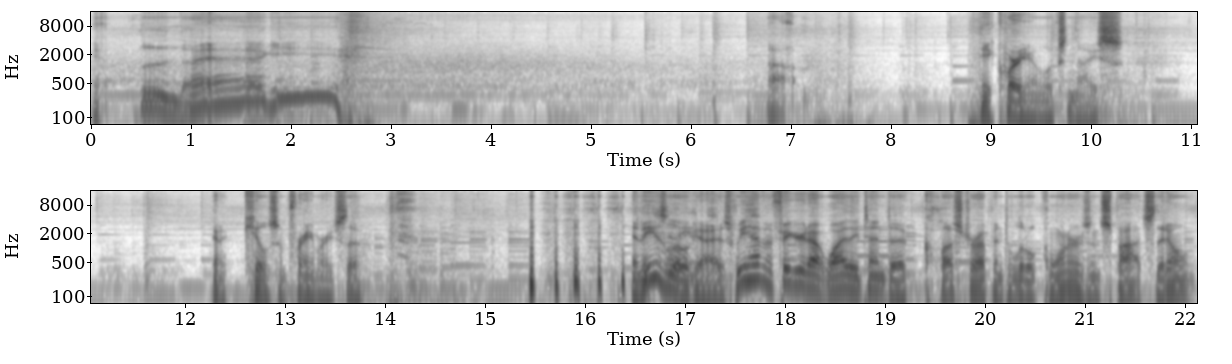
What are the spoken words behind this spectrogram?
Yeah. Laggy. Um, the aquarium looks nice. Gonna kill some frame rates though. And these little guys, we haven't figured out why they tend to cluster up into little corners and spots. They don't,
